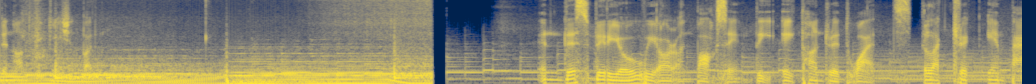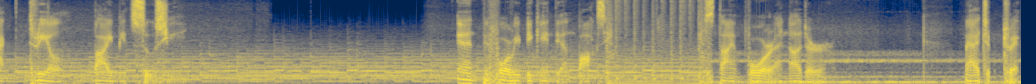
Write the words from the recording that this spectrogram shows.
the notification button. This video, we are unboxing the 800 watts electric impact drill by Mitsushi. And before we begin the unboxing, it's time for another magic trick.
